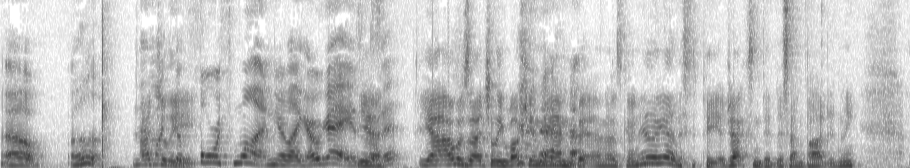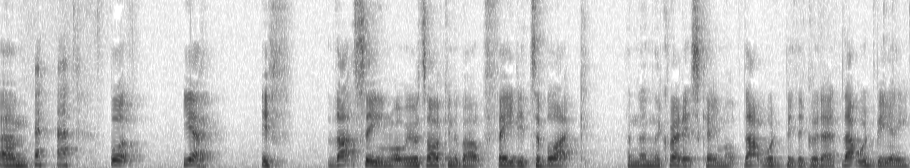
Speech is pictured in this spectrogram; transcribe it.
Oh, ugh. And then, like Actually- the fourth one, you're like, okay, is Yeah, this it? yeah. I was actually watching the end bit, and I was going, "Oh yeah, this is Peter Jackson did this end part, didn't he?" Um, but yeah, if that scene, what we were talking about, faded to black, and then the credits came up, that would be the good end. That would be a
